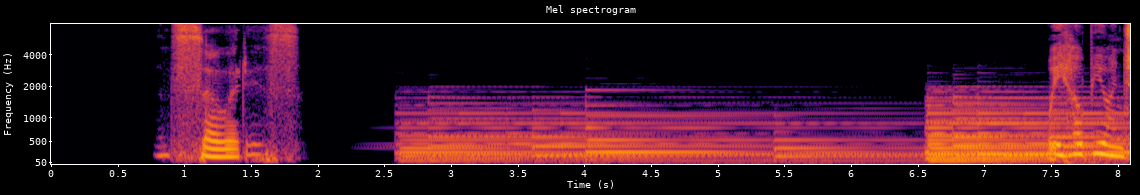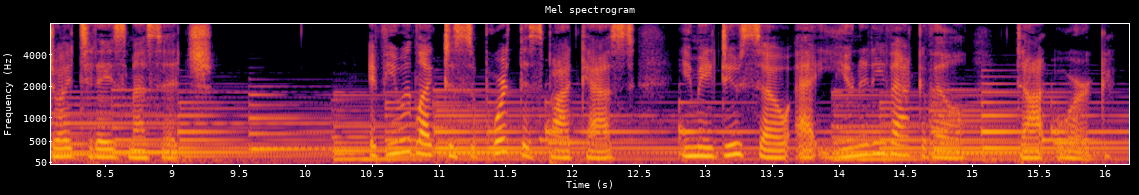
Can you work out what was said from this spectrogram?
And so it is. We hope you enjoyed today's message. If you would like to support this podcast, you may do so at unityvacaville.org.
